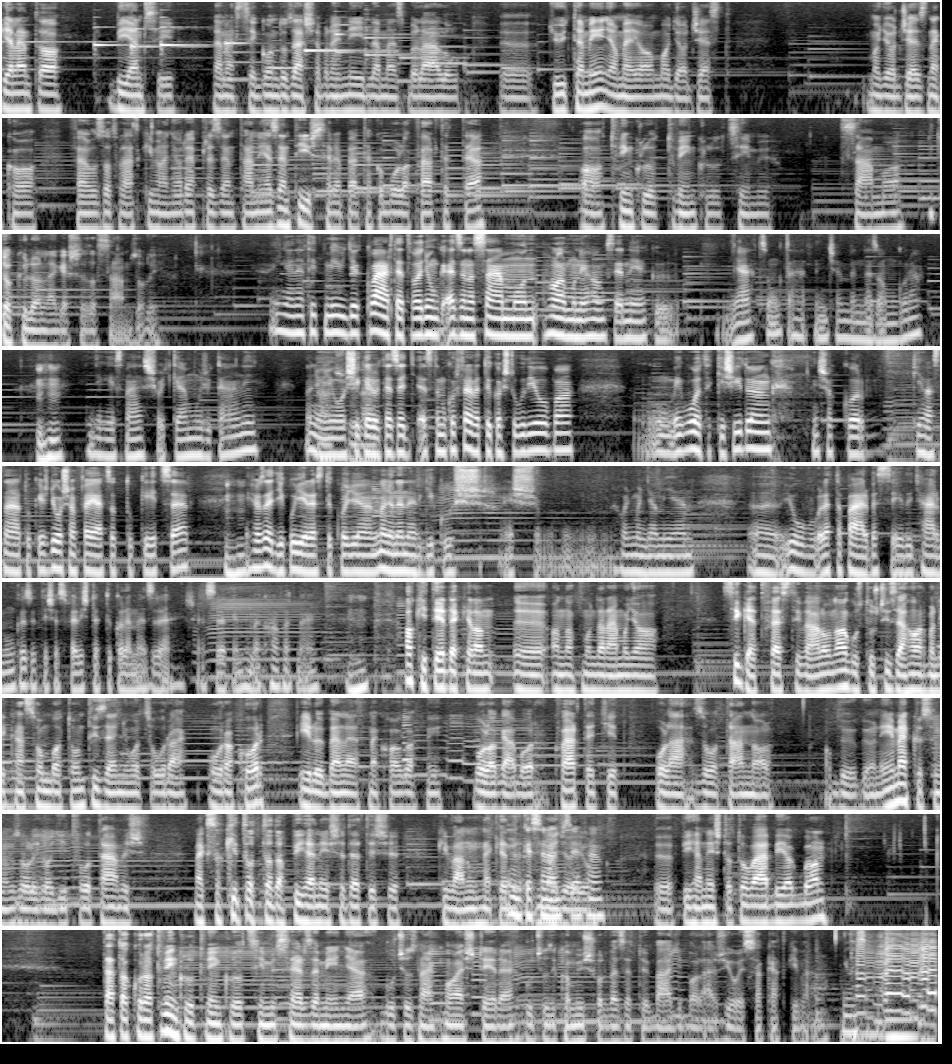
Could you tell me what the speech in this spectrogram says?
megjelent a BMC lemezcég gondozásában egy négy lemezből álló ö, gyűjtemény, amely a magyar jazz magyar jazznek a felhozatalát kívánja reprezentálni. Ezen ti is szerepeltek a Bolla Quartettel a Twinkle Twinkle című számmal. Mitől különleges ez a szám, Zoli? Igen, hát itt mi ugye kvártet vagyunk, ezen a számon harmónia hangszer nélkül játszunk, tehát nincsen benne zongora. Uh-huh. Így egész más, hogy kell muzsikálni. Nagyon más jól világ. sikerült ez egy, ezt amikor felvettük a stúdióba, még volt egy kis időnk, és akkor kihasználtuk, és gyorsan feljátszottuk kétszer, uh-huh. és az egyik úgy éreztük, hogy olyan nagyon energikus, és hogy mondjam, ilyen jó lett a párbeszéd így hármunk között, és ezt fel is tettük a lemezre, és ezt szeretném, ha meghallgatnánk. Uh-huh. Akit érdekel, annak mondanám, hogy a Sziget Fesztiválon augusztus 13-án szombaton 18 órá, órakor élőben lehet meghallgatni Bola Gábor kvártetjét Olá Zoltánnal a bőgőn. Én megköszönöm Zoli, hogy itt voltál, és megszakítottad a pihenésedet, és kívánunk neked Én nagyon szépen. jó pihenést a továbbiakban. Tehát akkor a Twinkle Twinkle című szerzeménnyel búcsúznánk ma estére. Búcsúzik a műsorvezető Bágyi Balázs. Jó éjszakát kívánok! Jó éjszakát!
